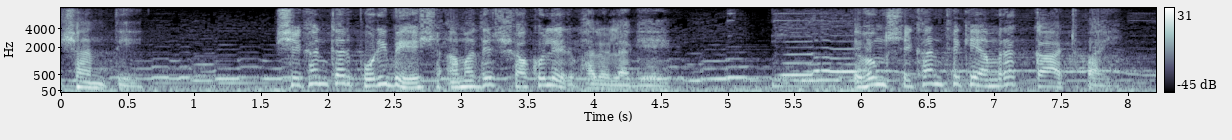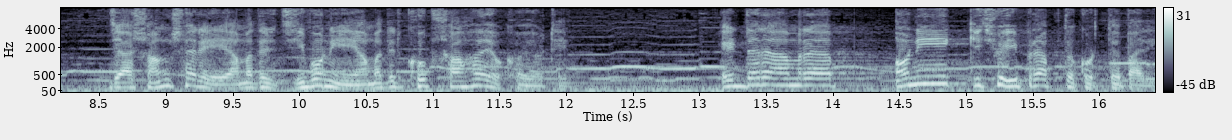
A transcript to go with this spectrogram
শান্তি সেখানকার পরিবেশ আমাদের সকলের ভালো লাগে। এবং সেখান থেকে আমরা কাঠ পাই, যা সংসারে, আমাদের জীবনে, আমাদের খুব সহায়ক হয়ে ওঠে। এর দ্বারা আমরা অনেক কিছুই প্রাপ্ত করতে পারি।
